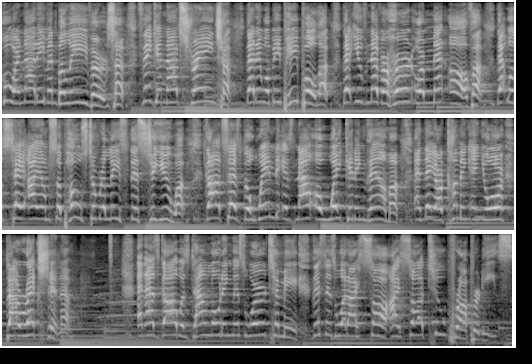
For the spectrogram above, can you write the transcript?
who are not even believers. Uh, Think it not strange that it will be people that you've never heard or met of that will say, I am supposed to release this to you. God says the wind is now awakening them and they are coming in your direction. And as God was downloading this word to me, this is what I saw. I saw two properties.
